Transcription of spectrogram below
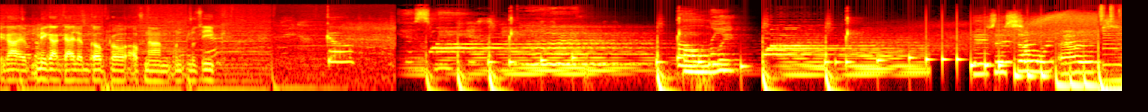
Egal, mega geile GoPro-Aufnahmen und Musik. Go! Only. Is there someone else?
